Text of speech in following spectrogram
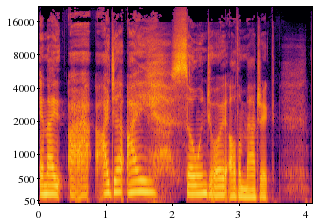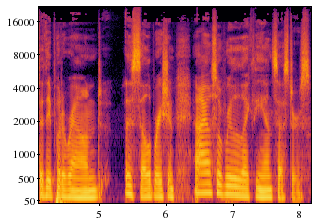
And I, I, I, ju- I so enjoy all the magic that they put around the celebration. And I also really like the ancestors.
